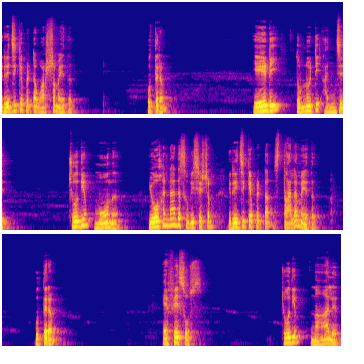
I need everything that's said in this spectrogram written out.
രചിക്കപ്പെട്ട വർഷമേത് ഉത്തരം എ ഡി തൊണ്ണൂറ്റി അഞ്ച്. ചോദ്യം മൂന്ന് യോഹന്നാന്റെ സുവിശേഷം രചിക്കപ്പെട്ട സ്ഥലമേത്? ഉത്തരം എഫേസോസ്. ചോദ്യം നാല്.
